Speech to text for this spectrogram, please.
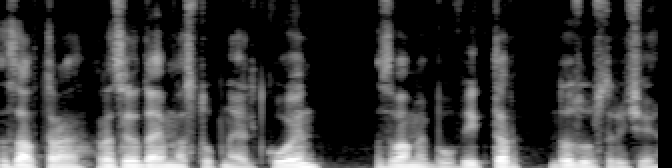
Завтра розглядаємо наступний альткоін. З вами був Віктор. До зустрічі!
